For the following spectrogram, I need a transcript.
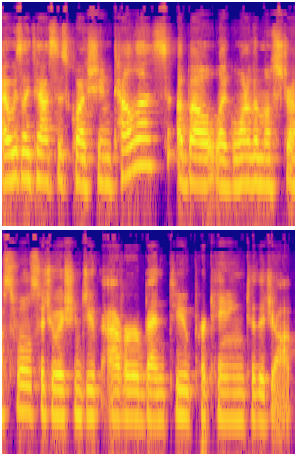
I always like to ask this question. Tell us about, like, one of the most stressful situations you've ever been to pertaining to the job.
